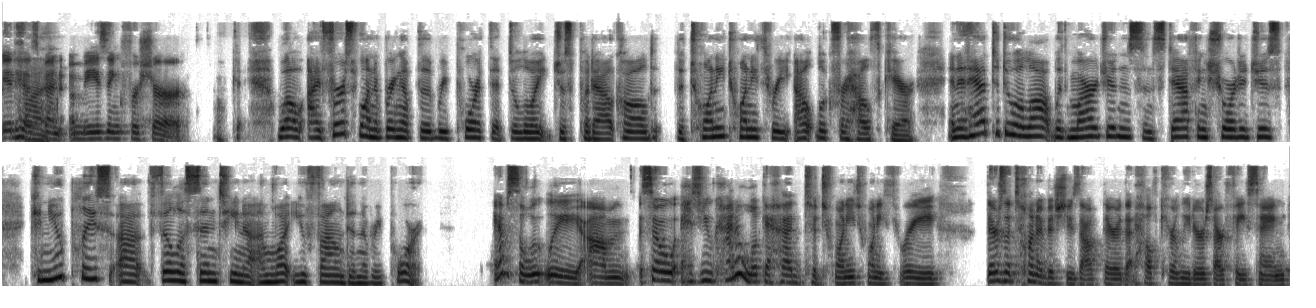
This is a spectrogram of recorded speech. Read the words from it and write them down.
It has uh, been amazing for sure. Okay. Well, I first want to bring up the report that Deloitte just put out called the 2023 Outlook for Healthcare. And it had to do a lot with margins and staffing shortages. Can you please uh, fill us in, Tina, on what you found in the report? Absolutely. Um, so, as you kind of look ahead to 2023, there's a ton of issues out there that healthcare leaders are facing.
